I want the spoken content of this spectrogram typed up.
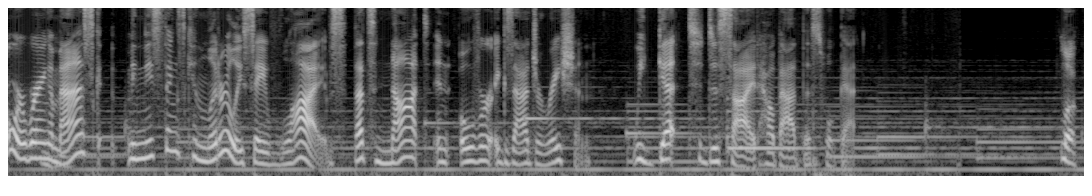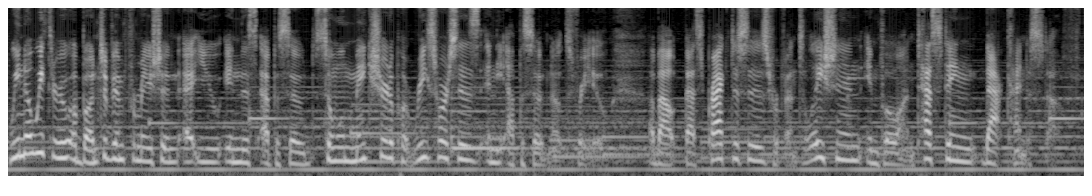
or wearing a mask. I mean, these things can literally save lives. That's not an over exaggeration. We get to decide how bad this will get. Look, we know we threw a bunch of information at you in this episode, so we'll make sure to put resources in the episode notes for you about best practices for ventilation, info on testing, that kind of stuff.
